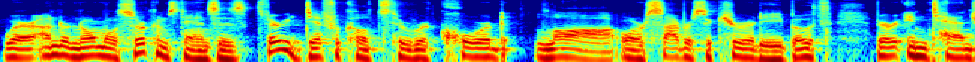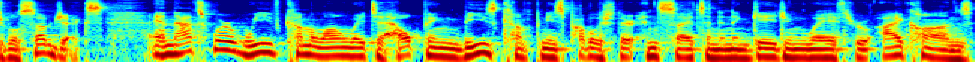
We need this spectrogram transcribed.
where, under normal circumstances, it's very difficult to record law or cybersecurity, both very intangible subjects. And that's where we've come a long way to helping these companies publish their insights in an engaging way through icons,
